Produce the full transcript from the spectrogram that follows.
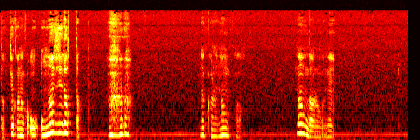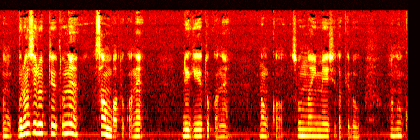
た。っていうかなんかお同じだった。だからなんかなんだろうね。ブラジルっていうとねサンバとかねレゲエとかねそんなイメージだけどあなんか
